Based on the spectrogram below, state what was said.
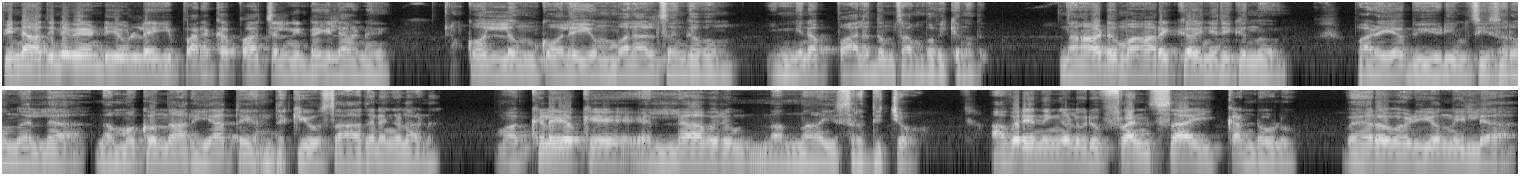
പിന്നെ അതിനു വേണ്ടിയുള്ള ഈ പരക്കപ്പാച്ചലിനിടയിലാണ് കൊല്ലും കൊലയും ബലാത്സംഗവും ഇങ്ങനെ പലതും സംഭവിക്കുന്നത്. നാട് മാറിക്കഴിഞ്ഞിരിക്കുന്നു. പഴയ ബീഡിയും സിസറൊന്നും അല്ല നമുക്കൊന്നും അറിയാത്ത എന്തൊക്കെയോ സാധനങ്ങളാണ്. മക്കളെയൊക്കെ എല്ലാവരും നന്നായി ശ്രദ്ധിച്ചോ? അവരെ നിങ്ങൾ ഒരു ഫ്രണ്ട്സായി കണ്ടോളൂ. വേറെ വഴിയൊന്നുമില്ല.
